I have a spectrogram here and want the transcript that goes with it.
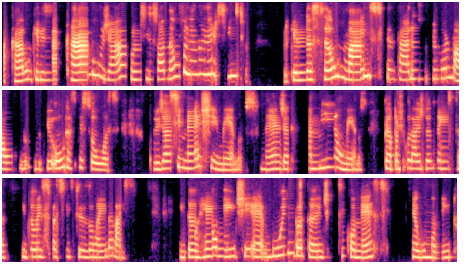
acabam que eles acabam já por si só não fazendo exercício, porque eles já são mais sedentários do que o normal, do, do que outras pessoas. Eles já se mexem menos, né? Já caminham menos pela dificuldade da doença. Então, esses pacientes precisam ainda mais. Então, realmente é muito importante que se comece em algum momento.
